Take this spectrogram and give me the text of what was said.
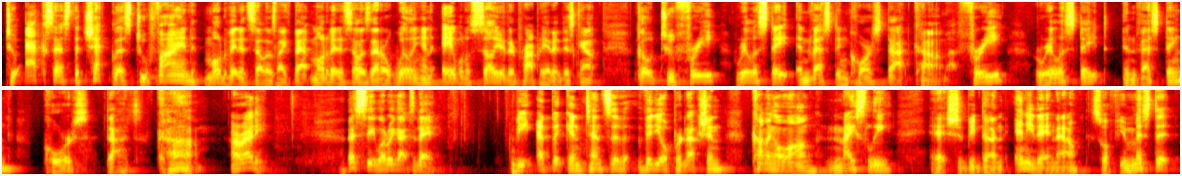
to access the checklist to find motivated sellers like that, motivated sellers that are willing and able to sell you their property at a discount, go to freerealestateinvestingcourse.com. Freerealestateinvestingcourse.com. Alrighty. Let's see what we got today. The Epic Intensive video production coming along nicely. It should be done any day now. So if you missed it,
